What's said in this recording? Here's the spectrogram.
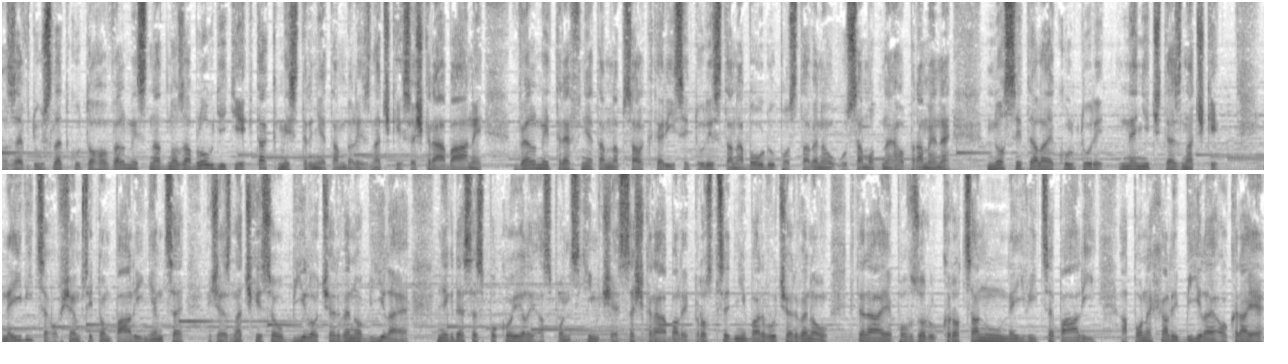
lze v důsledku toho velmi snadno zablouditi, tak mistrně tam byly značky seškrábány. Velmi trefně tam napsal který si turista na boudu postavenou u samotného pramene. Nositelé kultury, není té značky. Nejvíce ovšem přitom pálí Němce, že značky jsou bílo-červeno-bílé. Někde se spokojili aspoň s tím, že seškrábali prostřední barvu červenou, která je po vzoru krocanů nejvíce pálí a ponechali bílé okraje.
